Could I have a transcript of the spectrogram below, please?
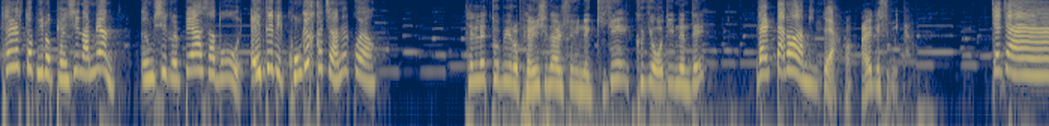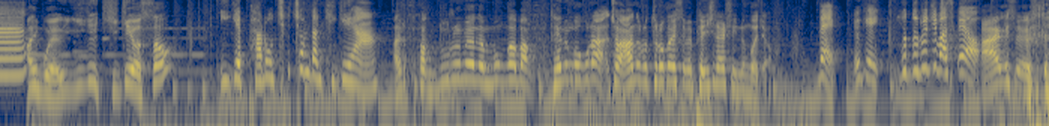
텔레토비로 변신하면 음식을 빼앗아도 애들이 공격하지 않을 거야. 텔레토비로 변신할 수 있는 기계? 그게 어디 있는데? 날 따라와 민뚜야. 아, 알겠습니다. 짜잔. 아니 뭐야 이게 기계였어? 이게 바로 최첨단 기계야. 아 이렇게 막 누르면은 뭔가 막 되는 거구나. 저 안으로 들어가 있으면 변신할 수 있는 거죠. 네, 여기 이거 누르지 마세요. 아, 알겠어요. 일단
